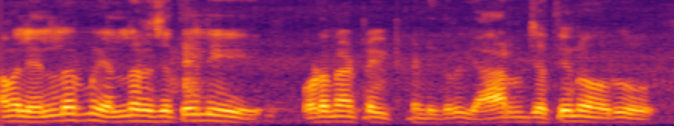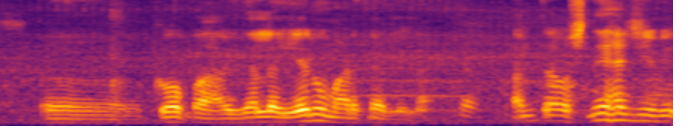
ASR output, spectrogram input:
ಆಮೇಲೆ ಎಲ್ಲರನ್ನೂ ಎಲ್ಲರ ಜೊತೆಯಲ್ಲಿ ಒಡನಾಟ ಇಟ್ಕೊಂಡಿದ್ರು. ಯಾರ ಜೊತೆನೂ ಅವರು ಕೋಪ ಇದೆಲ್ಲ ಏನೂ ಮಾಡ್ತಾ ಇರಲಿಲ್ಲ. ಅಂಥ ಸ್ನೇಹಜೀವಿ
